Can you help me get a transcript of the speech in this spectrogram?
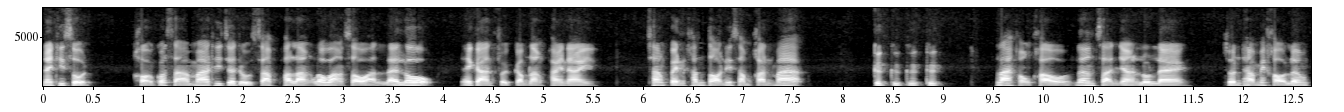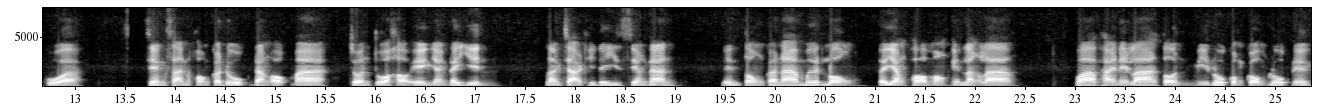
ในที่สุด เขาก็สามารถที่จะดูดซับพลังระหว่างสวรรค์และโลก ในการฝึกกำลังภายใน ช่างเป็นขั้นตอนที่สำคัญมาก กึกกึกกึกกึกร่างของเขาเริ่มสั่นอย่างรุนแรง จนทำให้เขาเริ่มกลัว เสียงสั่นของกระดูกดังออกมา จนตัวเขาเองยังได้ยิน หลังจากที่ได้ยินเสียงนั้น เหรียญตงก็หน้ามืดลง แต่ยังพอมองเห็นลางๆ ว่าภายในร่างตนมีลูกกลมๆลูกหนึ่ง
